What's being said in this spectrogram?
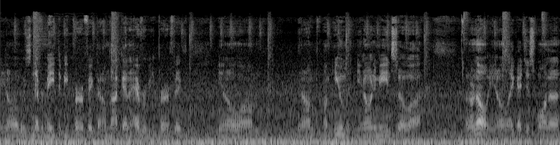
You know, I was never made to be perfect, and I'm not gonna ever be perfect. You know, um, you know, I'm, I'm, human. You know what I mean? So uh, I don't know. You know, like I just wanna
